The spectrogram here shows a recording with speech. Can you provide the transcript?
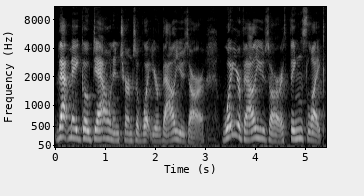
that may go down in terms of what your values are. What your values are things like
